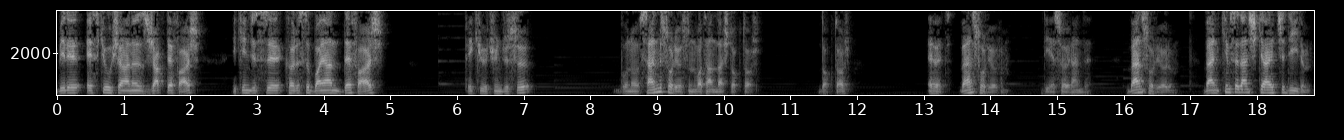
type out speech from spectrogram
Biri eski uşağınız Jacques Defarge, ikincisi karısı Bayan Defarge, peki üçüncüsü bunu sen mi soruyorsun vatandaş doktor? Doktor, evet ben soruyorum diye söylendi. Ben soruyorum. Ben kimseden şikayetçi değilim.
